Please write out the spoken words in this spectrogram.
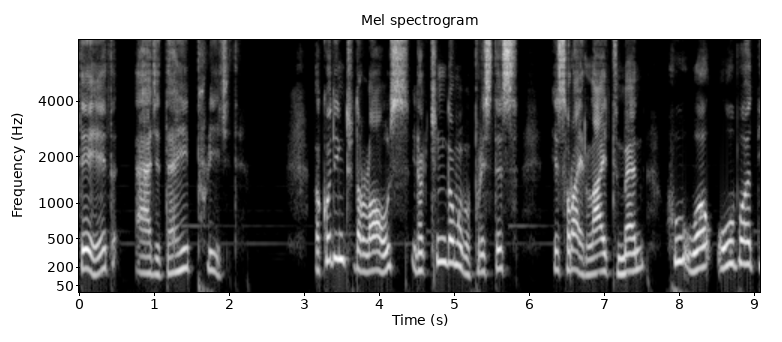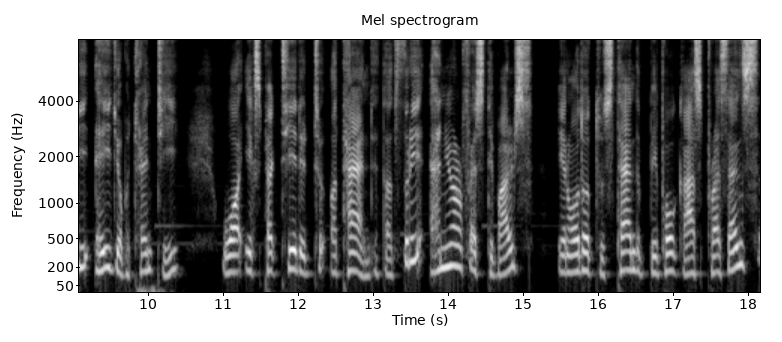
did as they pleased. According to the laws in a kingdom of priests, Israelite men who were over the age of 20 were expected to attend the three annual festivals in order to stand before God's presence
